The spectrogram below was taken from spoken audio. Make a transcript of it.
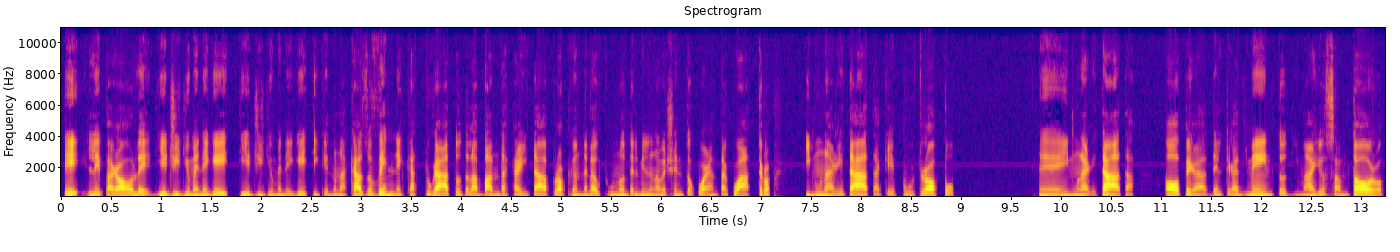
E le parole di Egidio Meneghetti, Egidio Meneghetti che non a caso venne catturato dalla banda carità proprio nell'autunno del 1944, in una retata che purtroppo, eh, in una retata, opera del tradimento di Mario Santoro,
